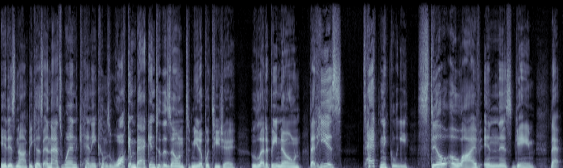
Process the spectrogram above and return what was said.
it is not because, and that's when Kenny comes walking back into the zone to meet up with TJ, who let it be known that he is technically still alive in this game. That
